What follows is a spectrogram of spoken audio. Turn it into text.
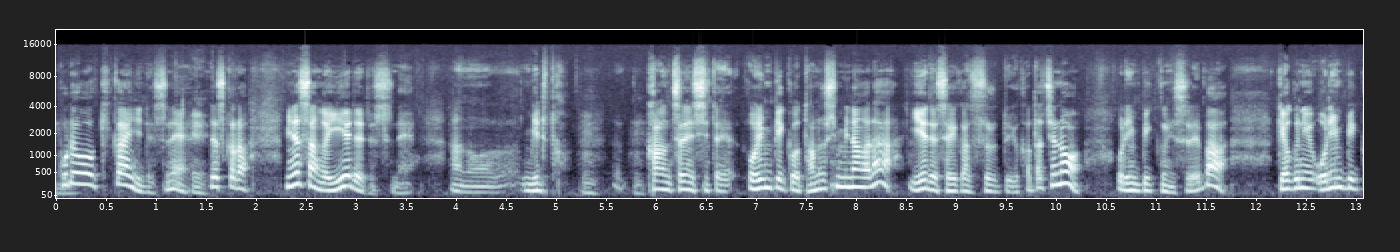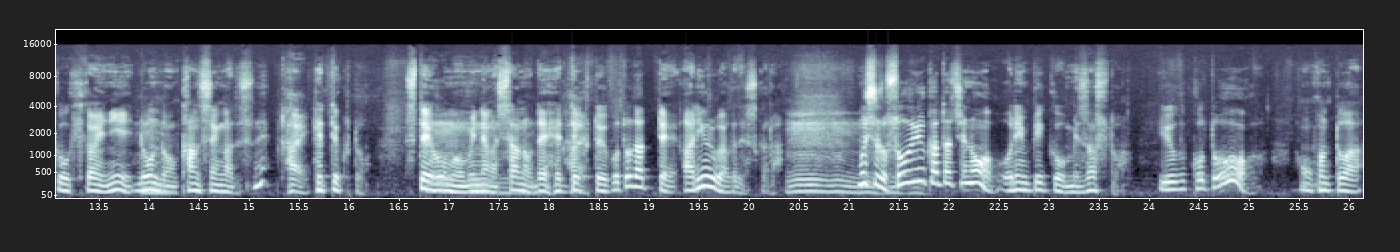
これを機会にですね、ですから皆さんが家でですね、あの見ると、感染してオリンピックを楽しみながら家で生活するという形のオリンピックにすれば逆にオリンピックを機会にどんどん感染がですね、減っていくと。ステイホームをみんながしたので減っていくということだってあり得るわけですから、むしろそういう形のオリンピックを目指すということを本当は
